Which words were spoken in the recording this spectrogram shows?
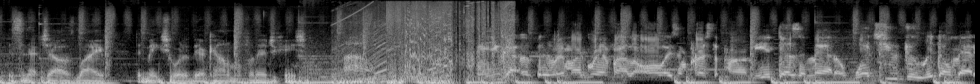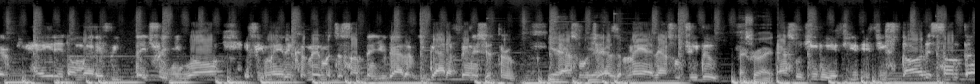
that's in that child's life to make sure that they're accountable for their education. And you got and my grandfather always impressed upon me. It doesn't matter what you do. It don't matter if you hate it. It don't matter if you, they treat you wrong. If you made a commitment to something, you gotta you gotta finish it through. Yeah, that's what you as a man. That's what you do. That's right. That's what you do. If you if you started something,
